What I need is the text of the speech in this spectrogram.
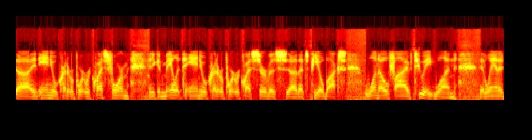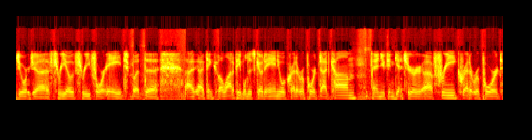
uh, an annual credit report request form and you can mail it to Annual Credit Report Request Service. Uh, that's P.O. Box 105281, Atlanta, Georgia 30348. But the I, I, think a lot of people just go to annualcreditreport.com and you can get your uh, free credit report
